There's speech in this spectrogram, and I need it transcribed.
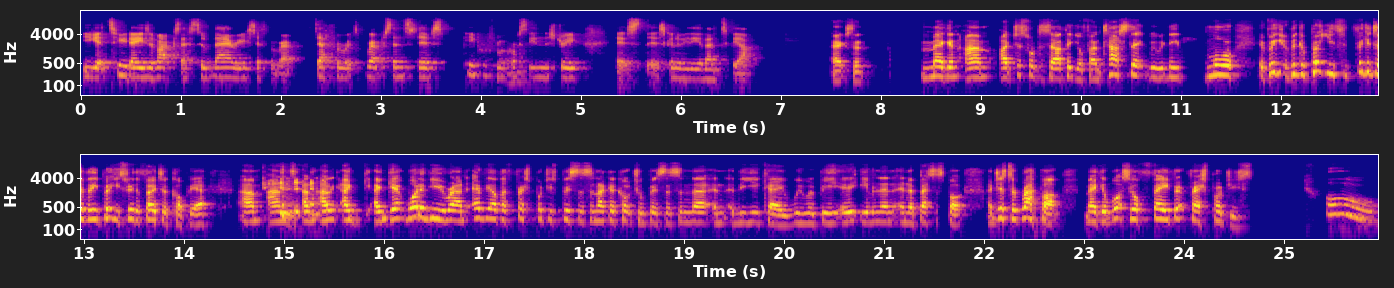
You get two days of access to various different rep, different representatives, people from across the industry. It's it's going to be the event to be at. Excellent. Megan, um, I just want to say I think you're fantastic. We would need more if we if we could put you figuratively put you through the photocopier um, and, and, and, and get one of you around every other fresh produce business and agricultural business in the in, in the UK. We would be even in, in, a better spot. And just to wrap up, Megan, what's your favourite fresh produce? Oh,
